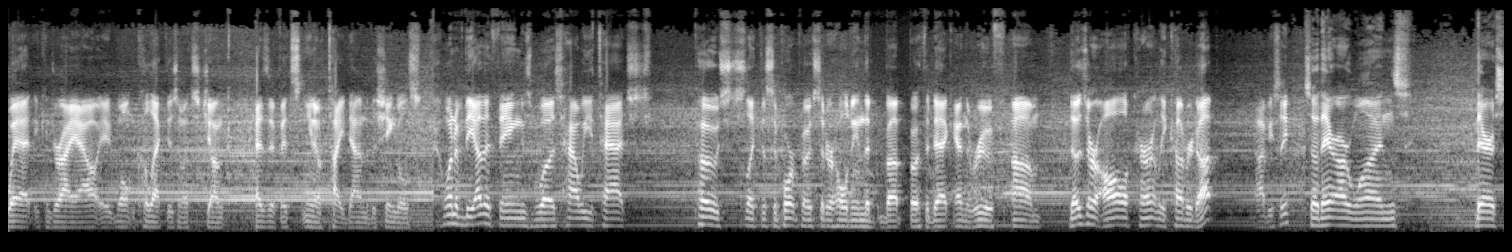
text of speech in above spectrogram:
wet, it can dry out, it won't collect as much junk as if it's, you know, tight down to the shingles. One of the other things was how we attached posts, like the support posts that are holding the, both the deck and the roof. Um, those are all currently covered up, obviously. So there are ones there's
